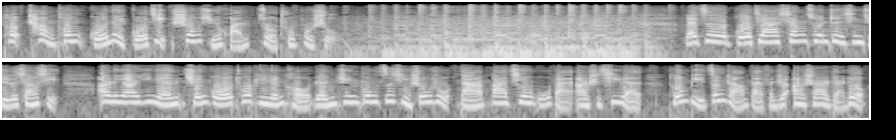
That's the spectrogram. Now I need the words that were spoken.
通畅通国内国际双循环作出部署。来自国家乡村振兴局的消息，二零二一年全国脱贫人口人均工资性收入达八千五百二十七元，同比增长百分之二十二点六，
